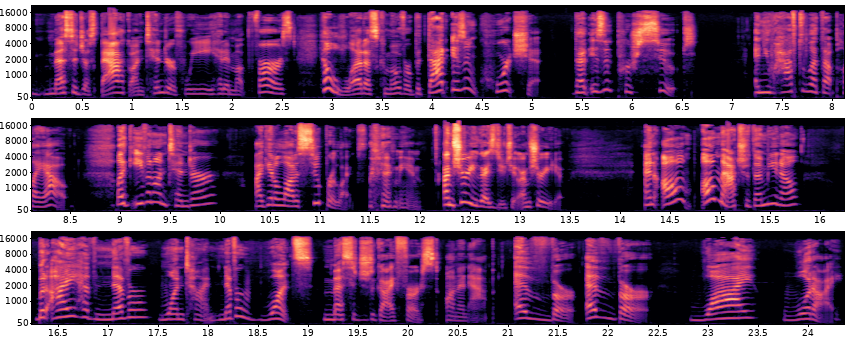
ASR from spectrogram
message us back on Tinder if we hit him up first. He'll let us come over, but that isn't courtship. That isn't pursuit. And you have to let that play out. Like, even on Tinder, I get a lot of super likes. I mean, I'm sure you guys do too. I'm sure you do. And I'll I'll match with them, you know. But I have never one time, never once messaged a guy first on an app. Ever, ever. Why would I?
